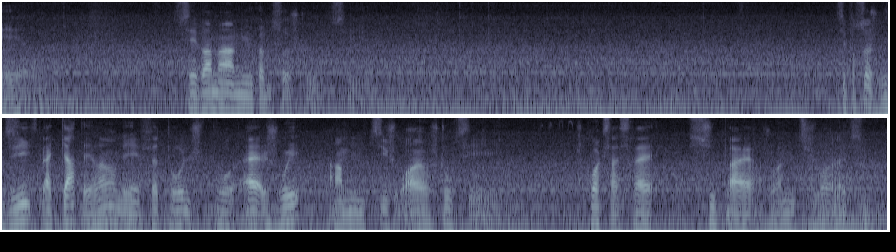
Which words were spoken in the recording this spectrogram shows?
Et euh, c'est vraiment mieux comme ça, je trouve. C'est pour ça que je vous dis, la carte est vraiment bien faite pour, pour jouer en multijoueur. Je trouve que c'est. Je crois que ça serait super jouer en multijoueur là-dessus.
